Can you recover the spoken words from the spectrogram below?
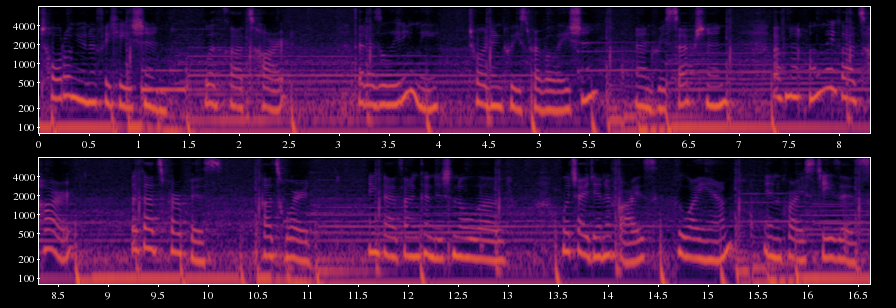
total unification with God's heart that is leading me toward increased revelation and reception of not only God's heart, but God's purpose, God's word, and God's unconditional love which identifies who I am in Christ Jesus.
